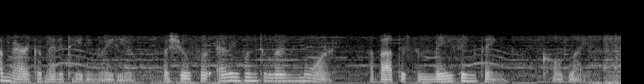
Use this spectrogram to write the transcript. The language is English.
America Meditating Radio, a show for everyone to learn more about this amazing thing called life.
